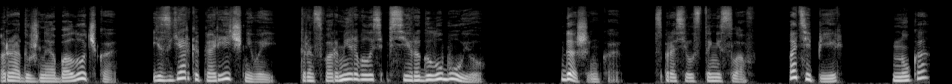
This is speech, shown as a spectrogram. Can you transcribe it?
Радужная оболочка из ярко-коричневой трансформировалась в серо-голубую. «Дашенька», — спросил Станислав, — «а теперь? Ну-ка,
